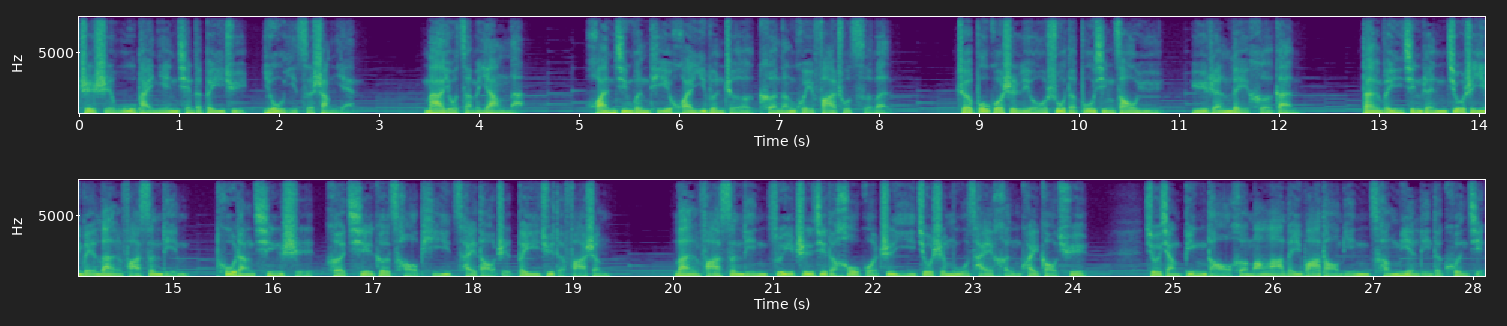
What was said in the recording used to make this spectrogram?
致使五百年前的悲剧又一次上演，那又怎么样呢？环境问题怀疑论者可能会发出此问：这不过是柳树的不幸遭遇，与人类何干？但维京人就是因为滥伐森林、土壤侵蚀和切割草皮，才导致悲剧的发生。滥伐森林最直接的后果之一就是木材很快告缺，就像冰岛和芒阿雷瓦岛民曾面临的困境。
